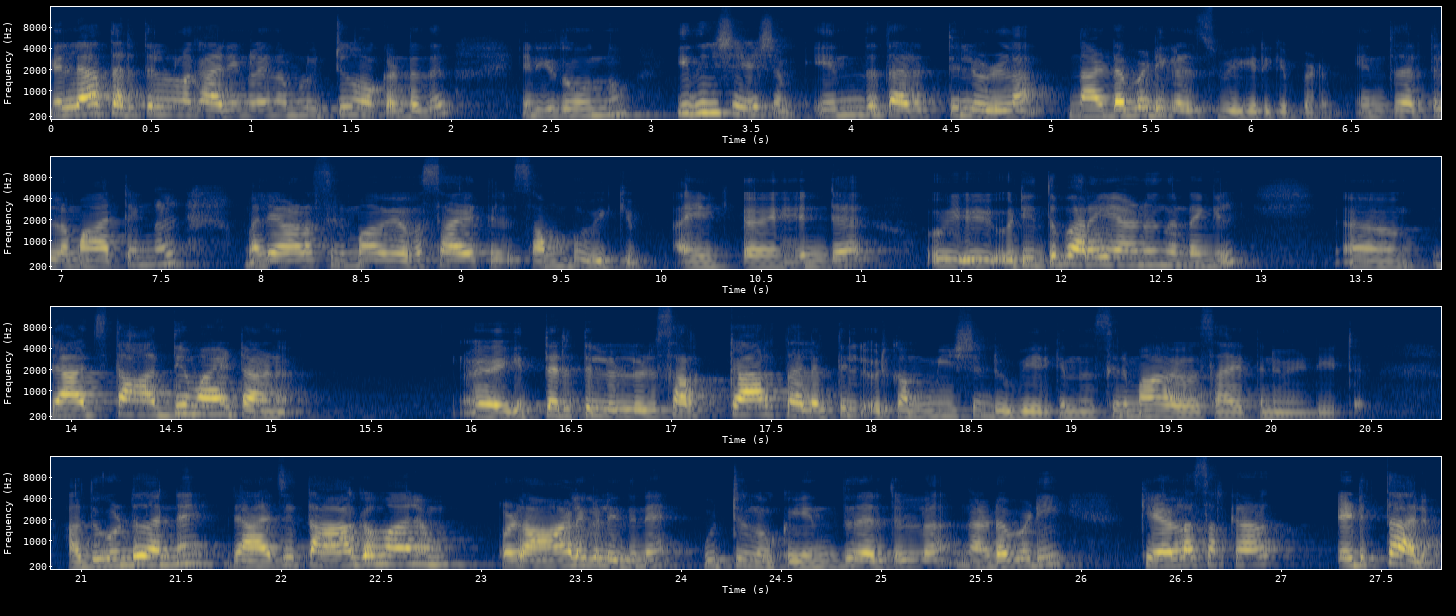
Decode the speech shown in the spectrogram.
എല്ലാ തരത്തിലുള്ള കാര്യങ്ങളെയും നമ്മൾ ഉറ്റുനോക്കേണ്ടത് എനിക്ക് തോന്നുന്നു. ഇതിന് ശേഷം എന്ത് തരത്തിലുള്ള നടപടികൾ സ്വീകരിക്കപ്പെടും? എന്ത് തരത്തിലുള്ള മാറ്റങ്ങൾ മലയാള സിനിമാ വ്യവസായത്തിൽ സംഭവിക്കും? എന്റെ ഒരു- ഒരു ഇത് പറയുകയാണെന്നുണ്ടെങ്കിൽ രാജ്യത്ത് ആദ്യമായിട്ടാണ് ഇത്തരത്തിലുള്ള ഒരു സർക്കാർ തലത്തിൽ ഒരു കമ്മീഷൻ രൂപീകരിക്കുന്നത് സിനിമാ വ്യവസായത്തിന് വേണ്ടിയിട്ട്. അതുകൊണ്ട് തന്നെ രാജ്യത്താകമാനം ഉള്ള ആളുകൾ ഇതിനെ ഉറ്റുനോക്കുക എന്ത് തരത്തിലുള്ള നടപടി കേരള സർക്കാർ എടുത്താലും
